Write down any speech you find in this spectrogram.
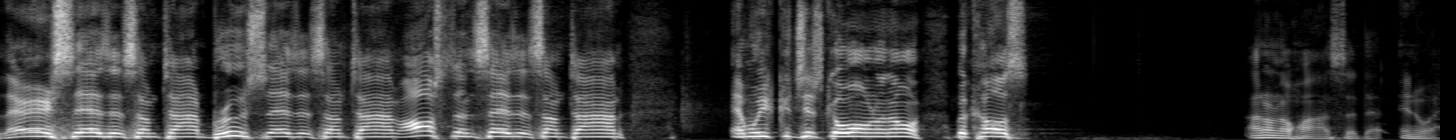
Larry says it sometime, Bruce says it sometime, Austin says it sometime, and we could just go on and on because I don't know why I said that. Anyway.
